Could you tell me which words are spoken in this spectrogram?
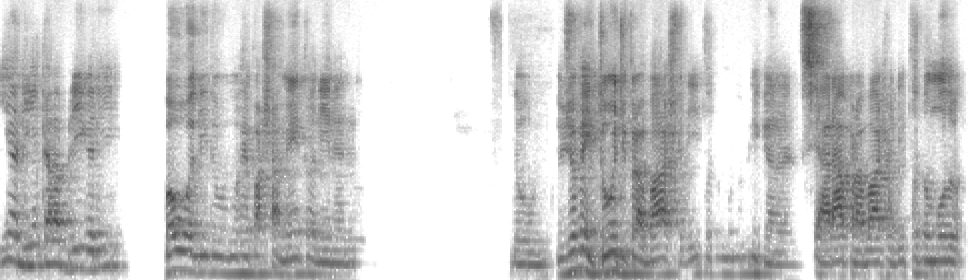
E ali aquela briga ali, boa ali do, do rebaixamento ali, né? Do, do, do Juventude para baixo ali, todo mundo brigando, né? Ceará para baixo ali, todo mundo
